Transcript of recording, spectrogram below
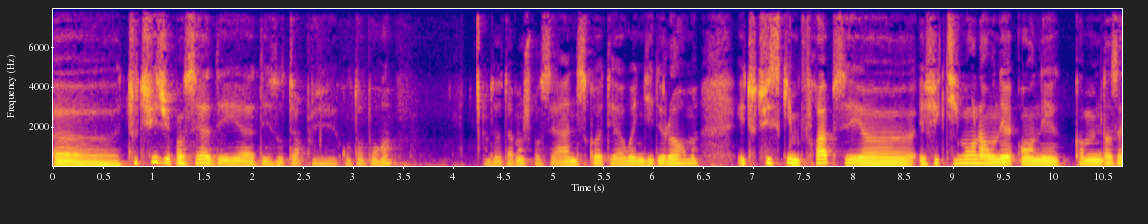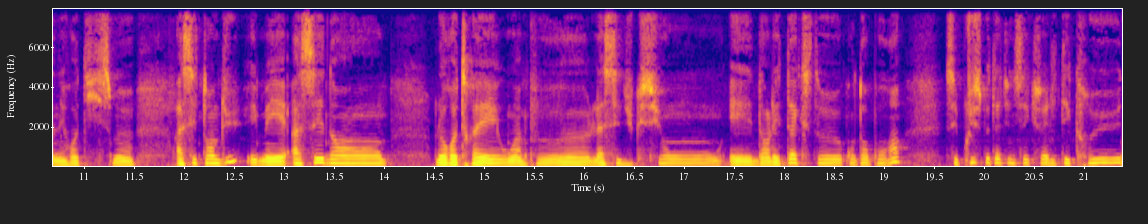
tout de suite, j'ai pensé à des, auteurs plus contemporains. Notamment, je pensais à Anne Scott et à Wendy Delorme. Et tout de suite, ce qui me frappe, c'est euh, effectivement, là, on est, on est quand même dans un érotisme assez tendu, mais assez dans le retrait ou un peu euh, la séduction. Et dans les textes contemporains, c'est plus peut-être une sexualité crue.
